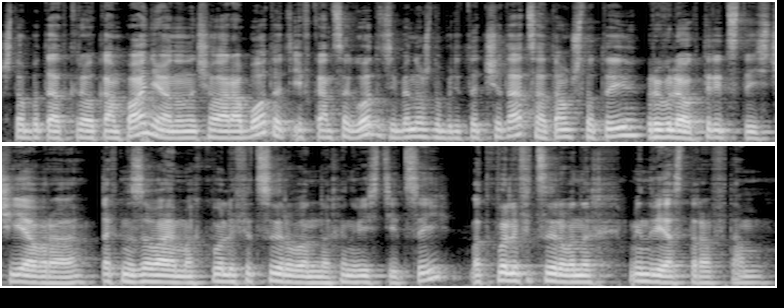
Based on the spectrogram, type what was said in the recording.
чтобы ты открыл компанию, она начала работать, и в конце года тебе нужно будет отчитаться о том, что ты привлек 30 тысяч евро так называемых квалифицированных инвестиций от квалифицированных инвесторов. Там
